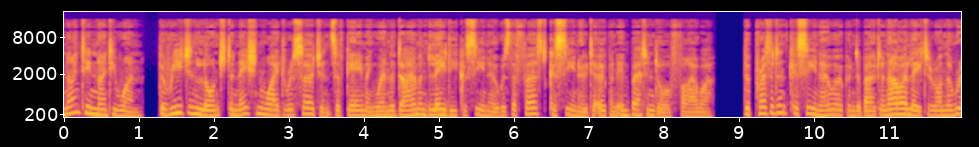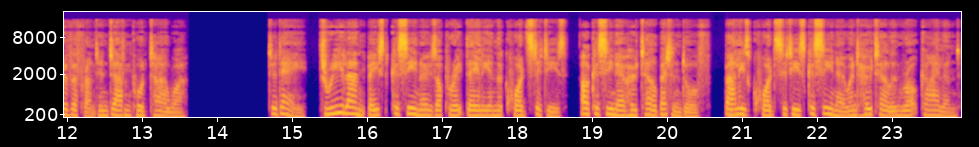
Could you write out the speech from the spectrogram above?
1991, the region launched a nationwide resurgence of gaming when the Diamond Lady Casino was the first casino to open in Bettendorf, Iowa. The President Casino opened about an hour later on the riverfront in Davenport, Iowa. Today, three land-based casinos operate daily in the Quad Cities, Isle Casino Hotel Bettendorf, Bally's Quad Cities Casino and Hotel in Rock Island,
